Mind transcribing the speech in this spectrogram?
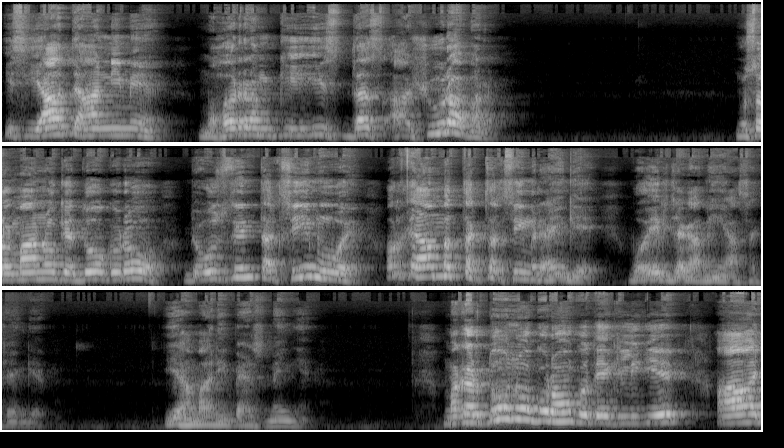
اس یاد دہانی میں محرم کی اس دس عاشورہ پر مسلمانوں کے دو گروہ جو اس دن تقسیم ہوئے اور قیامت تک تقسیم رہیں گے، وہ ایک جگہ نہیں آ سکیں گے۔ یہ ہماری بحث نہیں ہے۔ مگر دونوں گروہوں کو دیکھ لیجیے، آج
